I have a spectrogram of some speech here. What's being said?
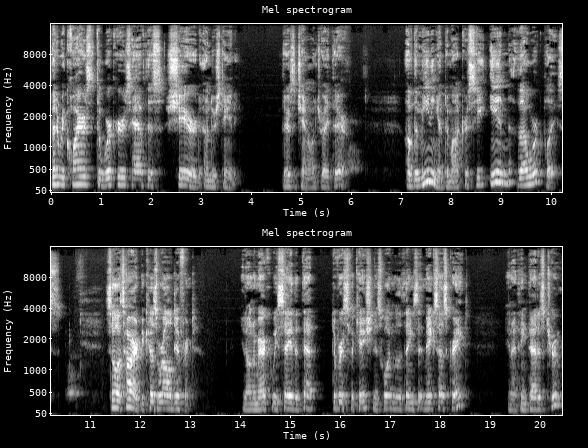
but it requires that the workers have this shared understanding. There's a challenge right there of the meaning of democracy in the workplace. So it's hard because we're all different. You know, in America, we say that that diversification is one of the things that makes us great. And I think that is true.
